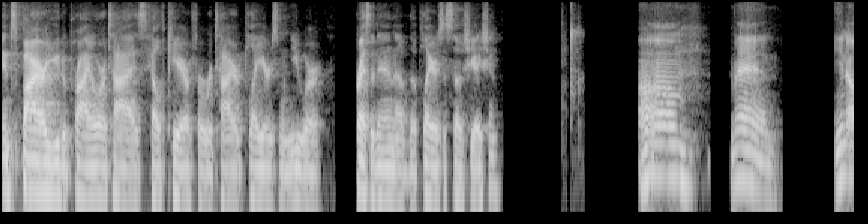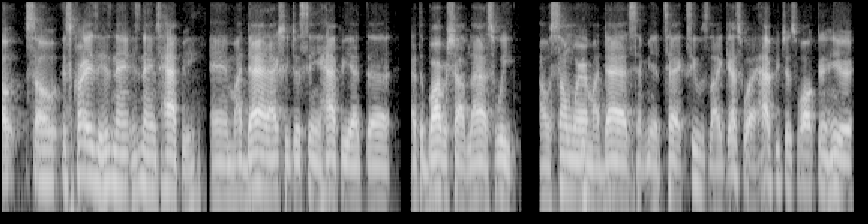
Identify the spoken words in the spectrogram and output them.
inspire you to prioritize healthcare for retired players when you were president of the Players Association? Um, man, you know, so it's crazy. His name his name's Happy, and my dad actually just seen Happy at the at the barbershop last week. I was somewhere and my dad sent me a text. He was like, Guess what? Happy just walked in here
